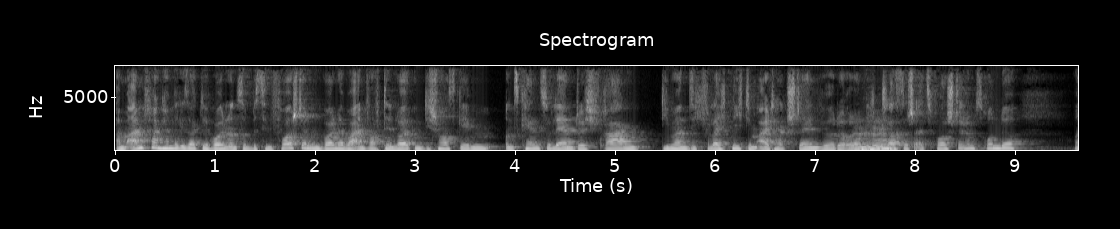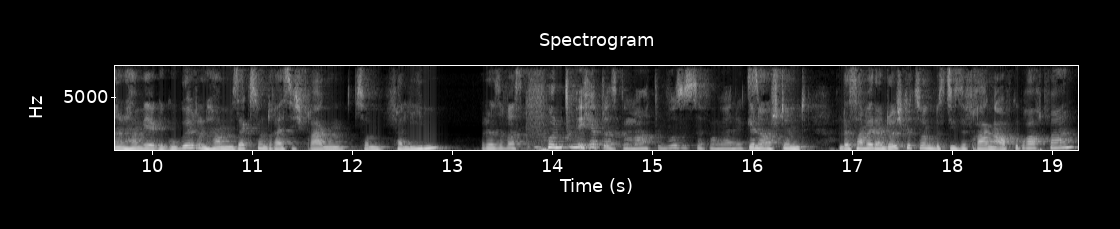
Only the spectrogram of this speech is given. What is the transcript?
am Anfang haben wir gesagt, wir wollen uns so ein bisschen vorstellen und wollen aber einfach den Leuten die Chance geben, uns kennenzulernen durch Fragen, die man sich vielleicht nicht im Alltag stellen würde oder nicht klassisch als Vorstellungsrunde. Und dann haben wir gegoogelt und haben 36 Fragen zum Verlieben oder sowas gefunden. Ich habe das gemacht, du wusstest davon gar nichts. Genau, stimmt. Und das haben wir dann durchgezogen, bis diese Fragen aufgebraucht waren.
